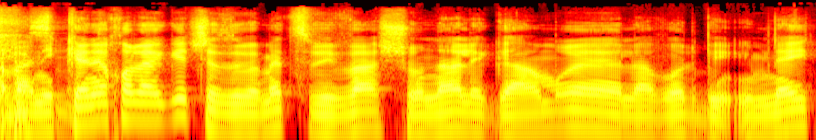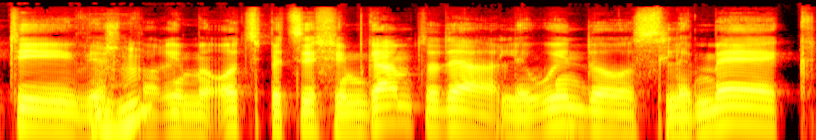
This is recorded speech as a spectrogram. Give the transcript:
אבל אני כן יכול להגיד שזה באמת סביבה שונה לגמרי לעבוד ב- עם native יש. דברים מאוד ספציפיים גם אתה יודע לווינדוס למק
